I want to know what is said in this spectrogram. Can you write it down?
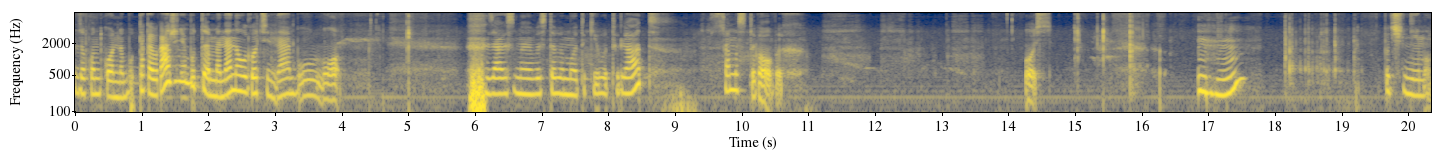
за контрольно. Таке враження, будто мене на уроці не було. Зараз ми виставимо такий от ряд семестрових. Ось. Угу. Почнімо.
